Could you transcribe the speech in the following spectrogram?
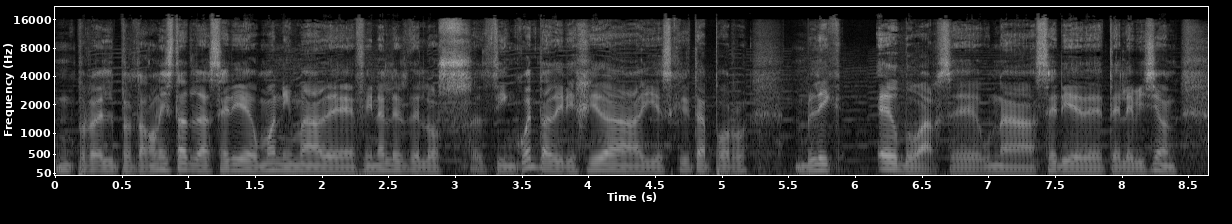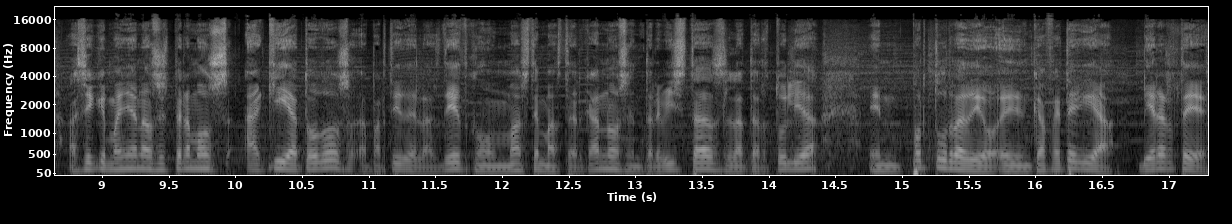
el protagonista de la serie homónima de finales de los 50, dirigida y escrita por Blake Edwards, eh, una serie de televisión. Así que mañana os esperamos aquí a todos a partir de las 10 con más temas cercanos, entrevistas, la tertulia en Portu Radio, en Cafetería, Vierarte.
